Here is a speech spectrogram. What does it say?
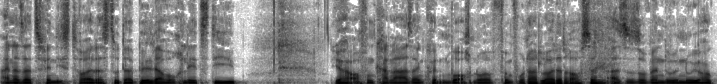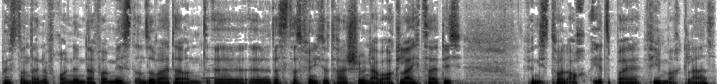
Einerseits finde ich es toll, dass du da Bilder hochlädst, die ja auf dem Kanal sein könnten, wo auch nur 500 Leute drauf sind. Also so, wenn du in New York bist und deine Freundin da vermisst und so weiter. Und äh, äh das, das finde ich total schön. Aber auch gleichzeitig finde ich es toll, auch jetzt bei Vielmachglas,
